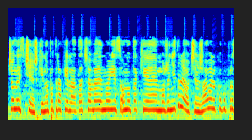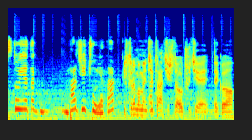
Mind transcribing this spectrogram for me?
czy ono jest ciężkie? No potrafię latać, ale no jest ono takie, może nie tyle ociężałe, tylko po prostu je tak bardziej czuję, tak? I w którym momencie tak. tracisz to uczucie tego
